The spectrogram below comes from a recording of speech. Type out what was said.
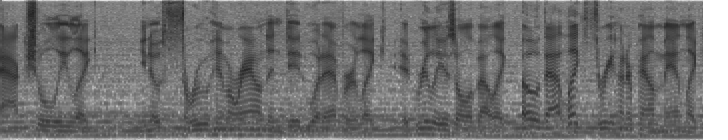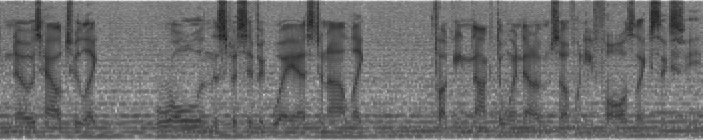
actually like, you know, threw him around and did whatever. Like it really is all about like, oh, that like 300 pound man like knows how to like roll in the specific way as to not like fucking knock the wind out of himself when he falls like six feet,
